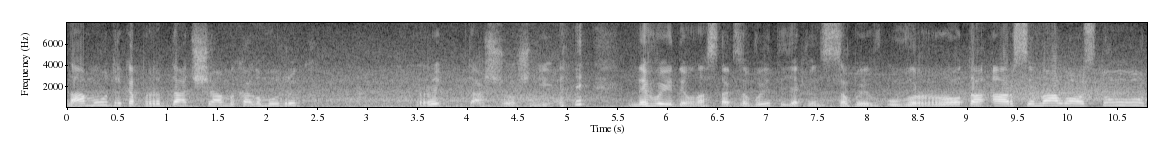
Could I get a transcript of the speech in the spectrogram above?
На Мудрика передача Михайло Мудрик. При... Та що ж ні. Не вийде у нас так забити, як він забив у ворота Арсеналу. Ось тут.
